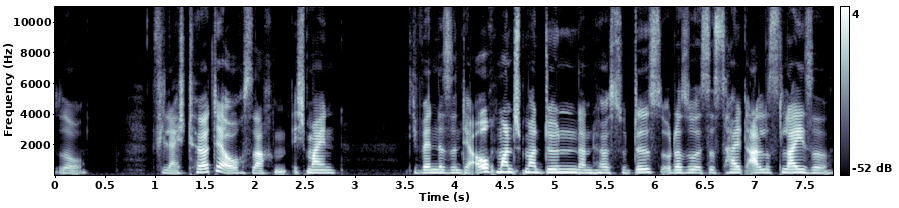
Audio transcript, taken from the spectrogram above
So. Vielleicht hört er auch Sachen. Ich meine, die Wände sind ja auch manchmal dünn, dann hörst du das oder so. Es ist halt alles leise.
